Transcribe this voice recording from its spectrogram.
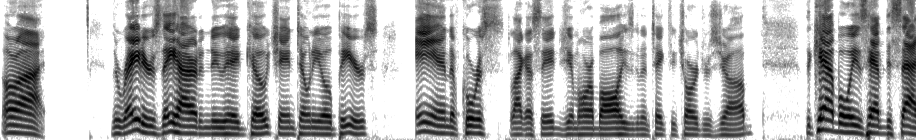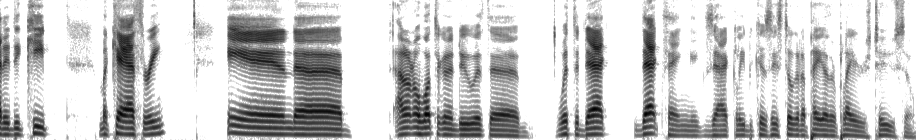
All right. The Raiders, they hired a new head coach, Antonio Pierce. And, of course, like I said, Jim Harbaugh, he's going to take the Chargers job. The Cowboys have decided to keep McCarthy. And uh, I don't know what they're going to do with the, with the Dak, Dak thing exactly because they still got to pay other players, too. So,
